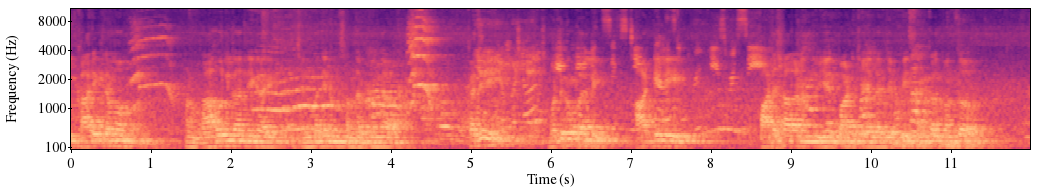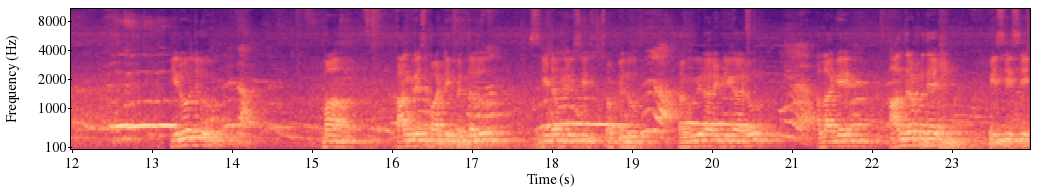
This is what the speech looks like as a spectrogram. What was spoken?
ఈ కార్యక్రమం రాహుల్ గాంధీ గారి జన్మదినం సందర్భంగా కదిరి మొట్టుకుపల్లి ఆర్టీడీ పాఠశాల నందు ఏర్పాటు చేయాలని చెప్పి సంకల్పంతో ఈరోజు మా కాంగ్రెస్ పార్టీ పెద్దలు సిడబ్ల్యూసి సభ్యులు రఘువీరారెడ్డి గారు అలాగే ఆంధ్రప్రదేశ్ పిసిసి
